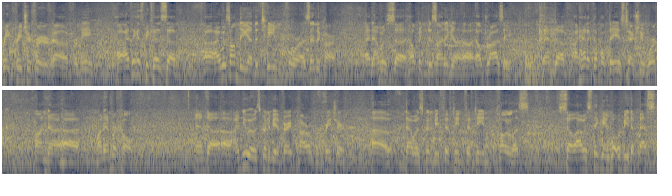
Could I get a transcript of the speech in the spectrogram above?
great creature for uh, for me. I, I think it's because uh, uh, I was on the uh, the team for uh, Zendikar, and I was uh, helping designing uh, uh, Eldrazi, and uh, I had a couple days to actually work on uh, uh, on Emrakul and uh, uh, I knew it was going to be a very powerful creature uh, that was going to be 15-15 colorless. So I was thinking, what would be the best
